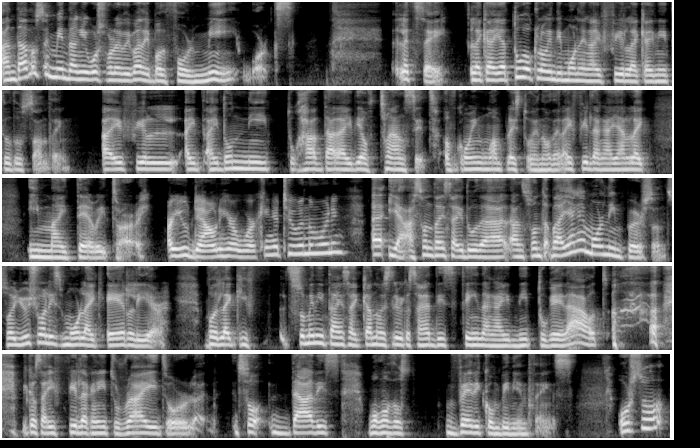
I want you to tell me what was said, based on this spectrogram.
And that doesn't mean that it works for everybody, but for me, works. Let's say, like I, at two o'clock in the morning, I feel like I need to do something. I feel I, I don't need to have that idea of transit, of going one place to another. I feel like I am like in my territory. Are you down here working at two in the morning? Uh, yeah, sometimes I do that, and sometimes, but I am a morning person, so usually it's more like earlier. But like if so many times I cannot sleep because I had this thing and I need to get out because I feel like I need to write, or so that is one of those very convenient things. Also,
